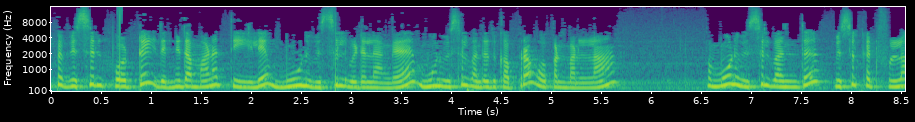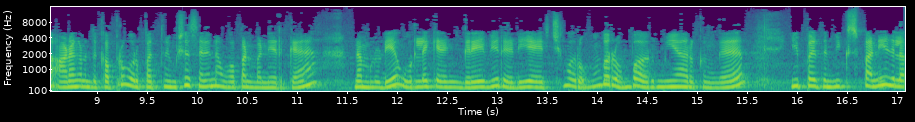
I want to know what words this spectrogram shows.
இப்போ விசில் போட்டு இதை மிதமான தீயிலே மூணு விசில் விடலாங்க. மூணு விசில் வந்ததுக்கப்புறம் ஓப்பன் பண்ணலாம். இப்போ மூணு விசில் வந்து விசில் கட் ஃபுல்லாக அடங்கினதுக்கப்புறம் ஒரு பத்து நிமிஷம் சரி நான் ஓப்பன் பண்ணியிருக்கேன். நம்மளுடைய உருளைக்கிழங்கு கிரேவி ரெடி ஆயிடுச்சுங்க. ரொம்ப ரொம்ப அருமையாக இருக்குங்க. இப்போ இதை மிக்ஸ் பண்ணி இதில்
